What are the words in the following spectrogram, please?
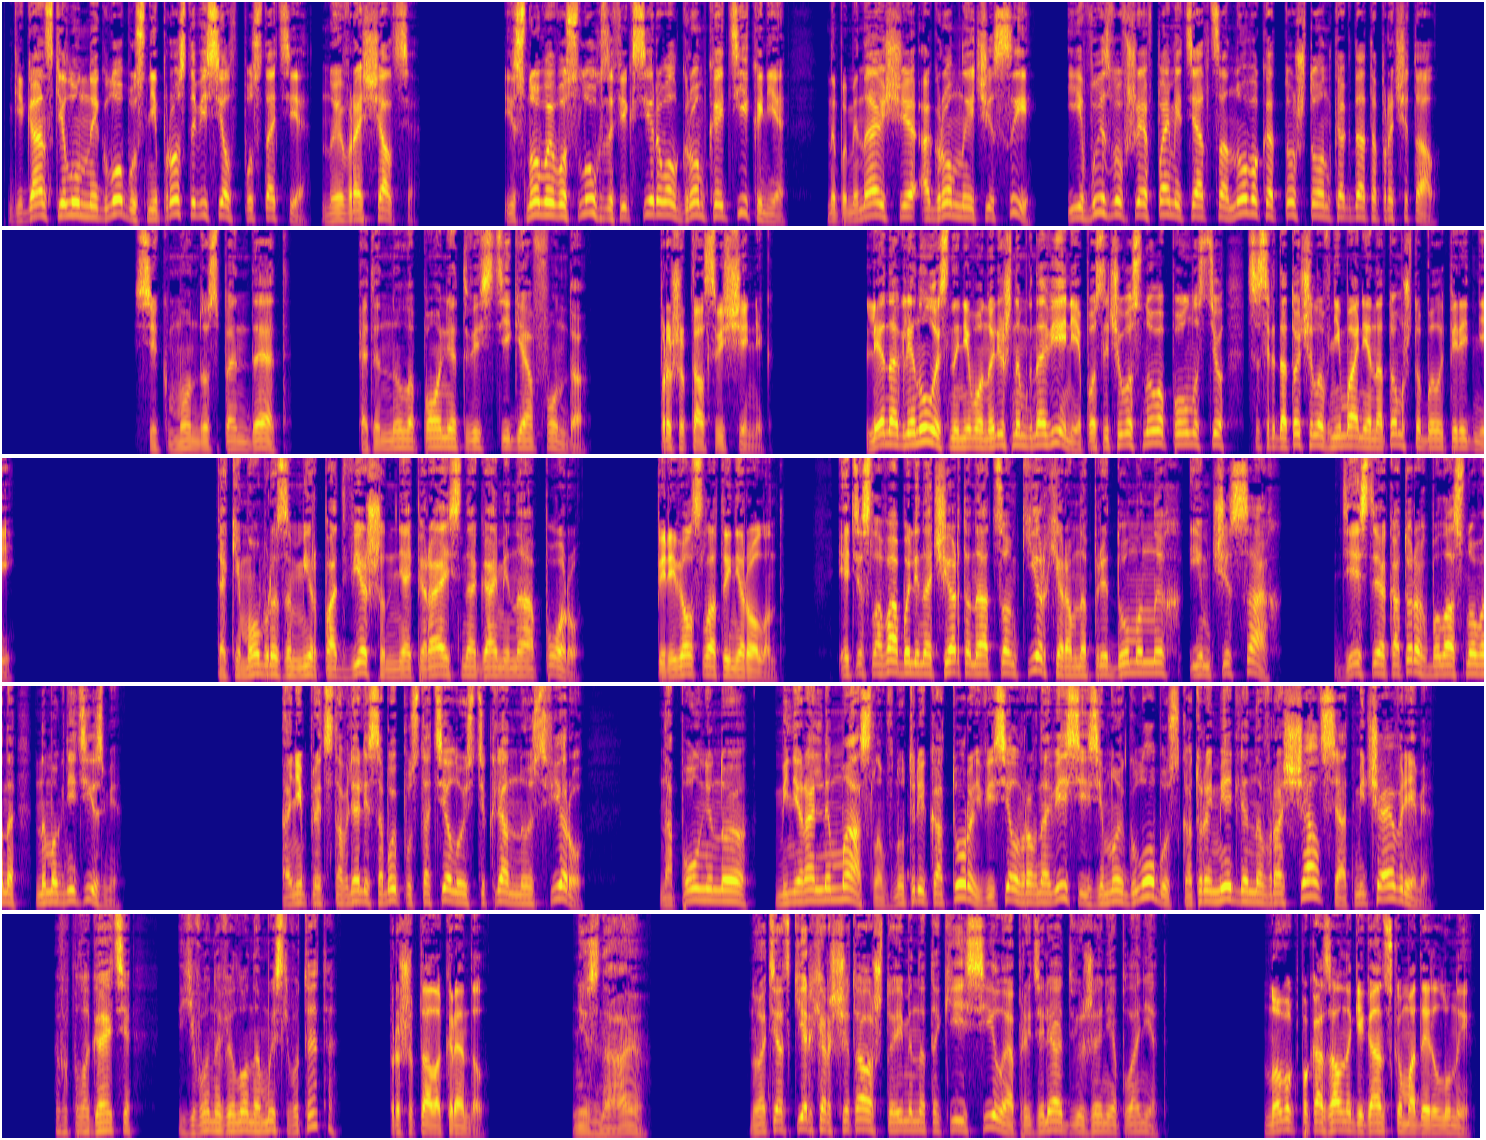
Гигантский лунный глобус не просто висел в пустоте, но и вращался. И снова его слух зафиксировал громкое тиканье, напоминающее огромные часы и вызвавшее в памяти отца Новака то, что он когда-то прочитал. «Сикмундус пендет, это нула понят вестиги афундо», — прошептал священник. Лена оглянулась на него, но лишь на мгновение, после чего снова полностью сосредоточила внимание на том, что было перед ней. Таким образом, мир подвешен, не опираясь ногами на опору, перевел с латыни Роланд. Эти слова были начертаны отцом Кирхером на придуманных им часах, действие которых было основано на магнетизме. Они представляли собой пустотелую стеклянную сферу, наполненную минеральным маслом, внутри которой висел в равновесии земной глобус, который медленно вращался, отмечая время. «Вы полагаете, его навело на мысль вот это? прошептала Крэндалл. Не знаю. Но отец Керхер считал, что именно такие силы определяют движение планет. Новак показал на гигантскую модель Луны.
